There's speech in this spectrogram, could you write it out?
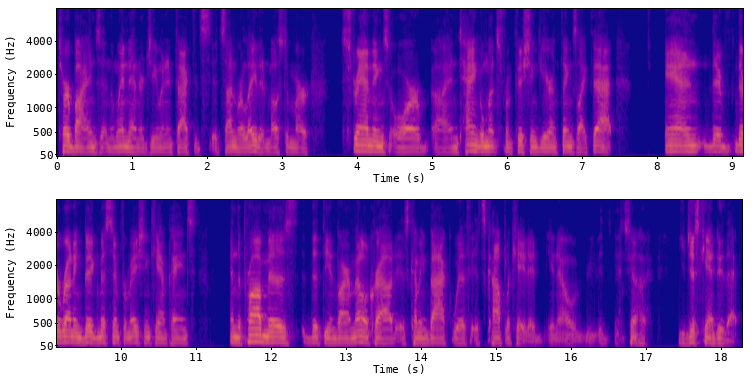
turbines and the wind energy when in fact it's it's unrelated. Most of them are strandings or uh, entanglements from fishing gear and things like that. And they're they're running big misinformation campaigns. And the problem is that the environmental crowd is coming back with it's complicated. You know, it, uh, you just can't do that.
